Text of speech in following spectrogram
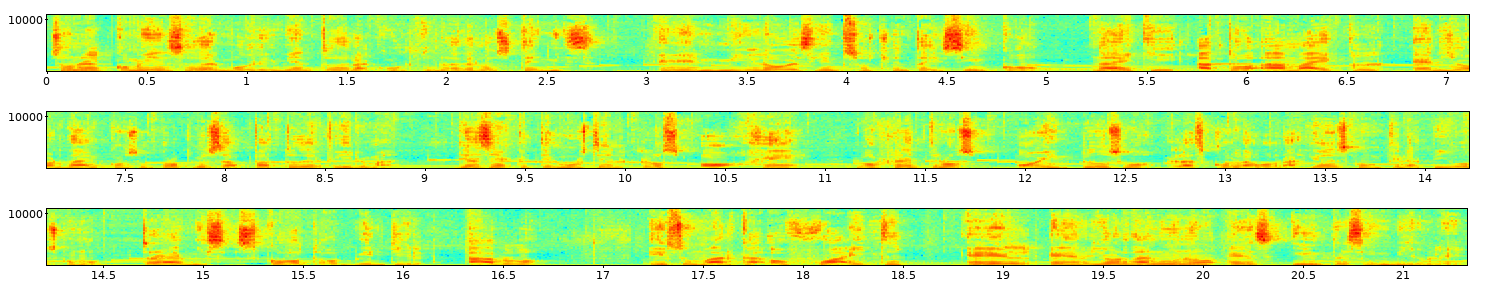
son el comienzo del movimiento de la cultura de los tenis. En 1985, Nike ató a Michael Air Jordan con su propio zapato de firma, ya sea que te gusten los OG, los retros o incluso las colaboraciones con creativos como Travis Scott o Virgil Abloh y su marca Off-White, el Air Jordan 1 es imprescindible.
